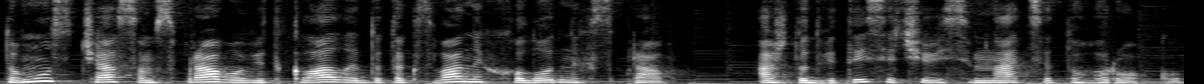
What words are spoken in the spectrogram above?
Тому з часом справу відклали до так званих холодних справ аж до 2018 року.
